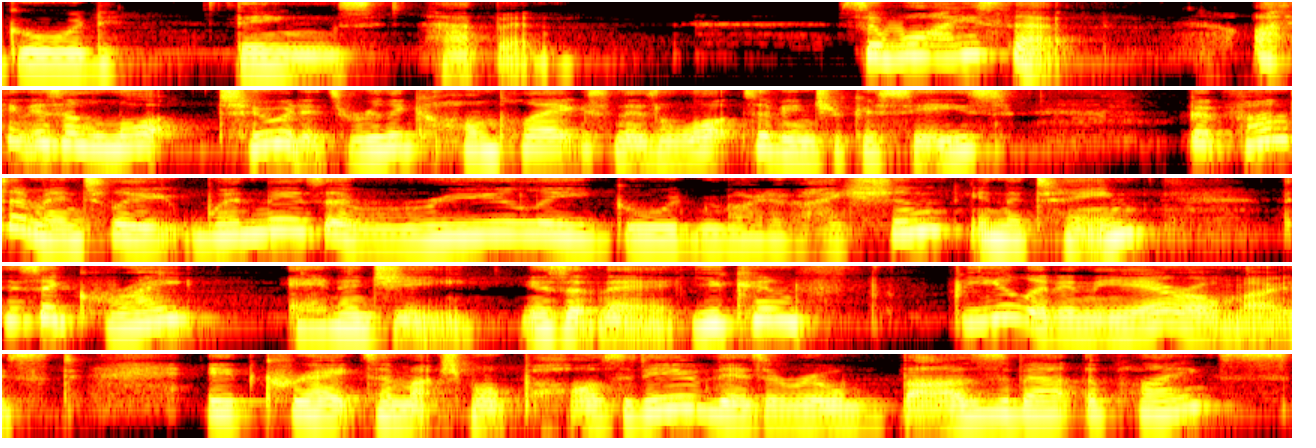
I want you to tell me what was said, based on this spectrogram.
good things happen. So, why is that? I think there's a lot to it. It's really complex and there's lots of intricacies. But fundamentally, when there's a really good motivation in the team, there's a great energy, isn't there? You can feel it in the air almost. It creates a much more positive, there's a real buzz about the place,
